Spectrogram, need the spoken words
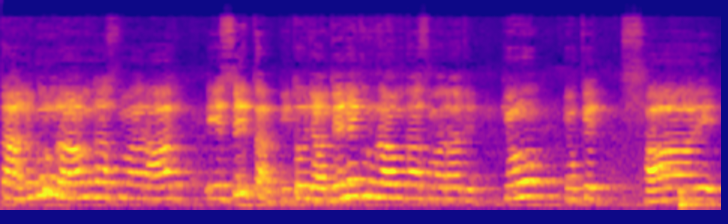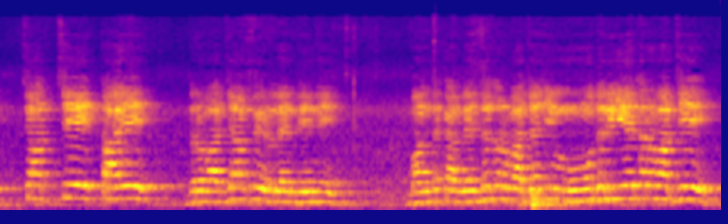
ਧੰਨ ਗੁਰੂ ਰਾਮਦਾਸ ਮਹਾਰਾਜ ਇਸੇ ਧਰਤੀ ਤੋਂ ਜਾਂਦੇ ਨੇ ਗੁਰੂ ਰਾਮਦਾਸ ਮਹਾਰਾਜ। ਕਿਉਂ? ਕਿਉਂਕਿ ਸਾਰੇ ਚਾਚੇ, ਤਾਏ ਦਰਵਾਜ਼ਾ ਭੇੜ ਲੈਂਦੇ ਨੇ। ਬੰਦ ਕਰ ਲੈਂਦੇ ਦਰਵਾਜ਼ਾ ਜੀ ਮੂੰਦ ਲਈਏ ਦਰਵਾਜ਼ੇ,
